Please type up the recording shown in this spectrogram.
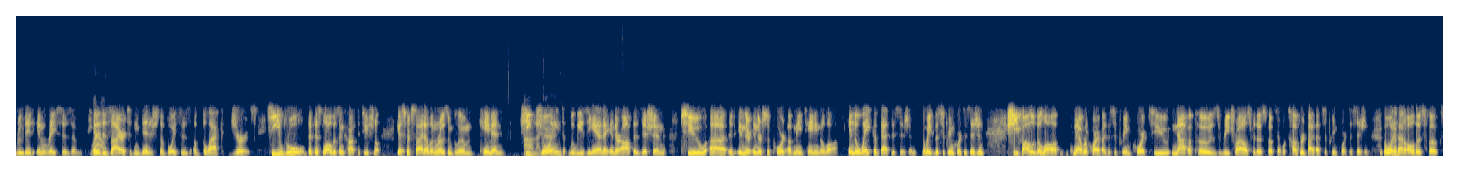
rooted in racism wow. and a desire to diminish the voices of black jurors. He ruled that this law was unconstitutional. Guess which side Ellen Rosenblum came in? She oh joined God. Louisiana in their opposition to uh, in their in their support of maintaining the law. In the wake of that decision, the wake of the Supreme Court decision, she followed the law now required by the Supreme Court to not oppose retrials for those folks that were covered by that Supreme Court decision. But what about all those folks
